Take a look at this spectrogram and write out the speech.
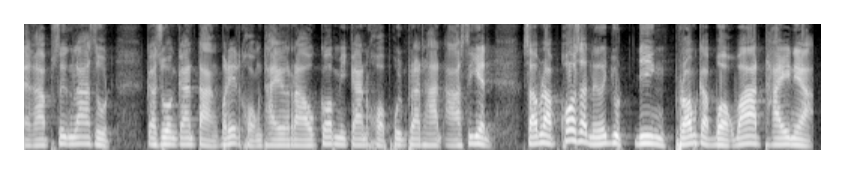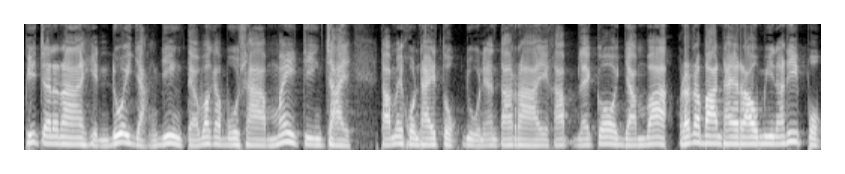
นะครับ ซึ่งล่าสุดกระทรวงการต่างประเทศของไทยเราก็มีการขอบคุณประธานอาเซียนสำหรับข้อเสนอหยุดยิง พร้อมกับบอกว่าไทยเนี่ยพิจารณาเห็นด้วยอย่างยิ่ง แต่ว่ากัมพูชาไม่จริงใจทำให้คนไทยตกอยู่ในอันตรายครับ และก็ย้ำว่ารัฐบาลไทยเรามีหน้าที่ปก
